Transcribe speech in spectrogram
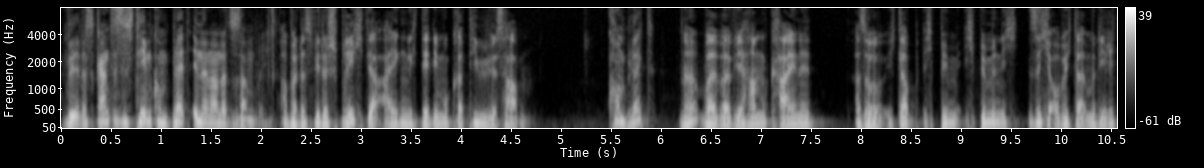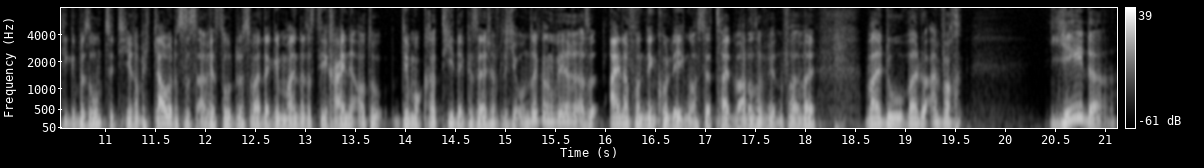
will das ganze System komplett ineinander zusammenbrechen. Aber das widerspricht ja eigentlich der Demokratie, wie wir es haben. Komplett? Ne? Weil, weil wir haben keine, also ich glaube, ich bin, ich bin mir nicht sicher, ob ich da immer die richtige Person zitiere, aber ich glaube, dass es Aristoteles war, der gemeint hat, dass die reine Autodemokratie der gesellschaftliche Untergang wäre. Also einer von den Kollegen aus der Zeit war das auf jeden Fall, weil, weil du, weil du einfach jeder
